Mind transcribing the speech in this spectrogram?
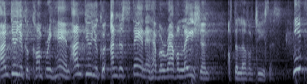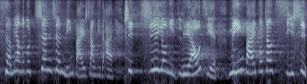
until you could comprehend, until you could understand and have a revelation of the love of Jesus. 你怎么样能够真正明白上帝的爱？是只有你了解、明白、得着启示，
